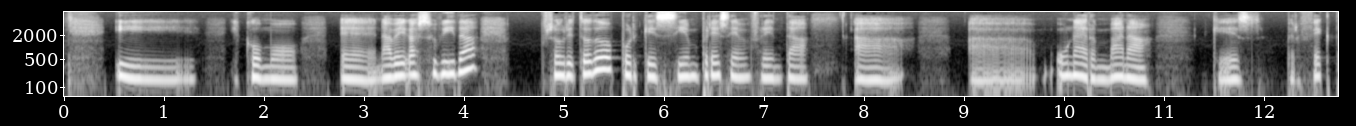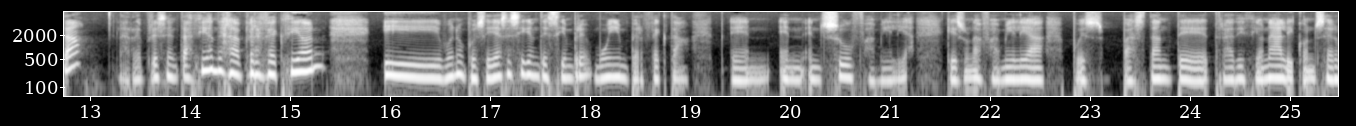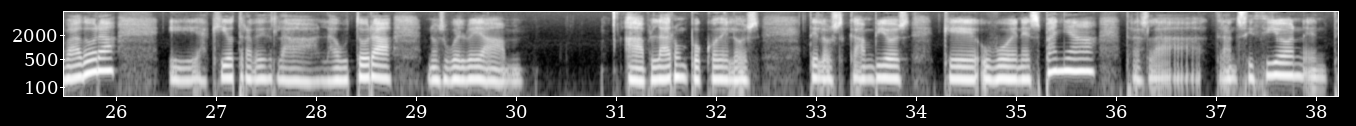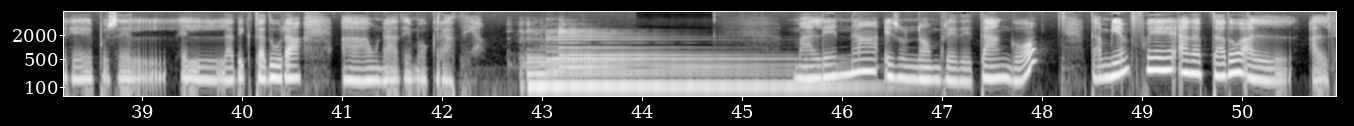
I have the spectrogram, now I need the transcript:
y, cómo eh, navega su vida, sobre todo porque siempre se enfrenta a, a una hermana que es perfecta, la representación de la perfección y bueno, pues ella se siente siempre muy imperfecta en, su familia, que es una familia pues bastante tradicional y conservadora y aquí otra vez la, autora nos vuelve a, hablar un poco de los, de los cambios que hubo en España tras la transición entre pues la dictadura a una democracia. Malena es un nombre de tango. También fue adaptado al,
